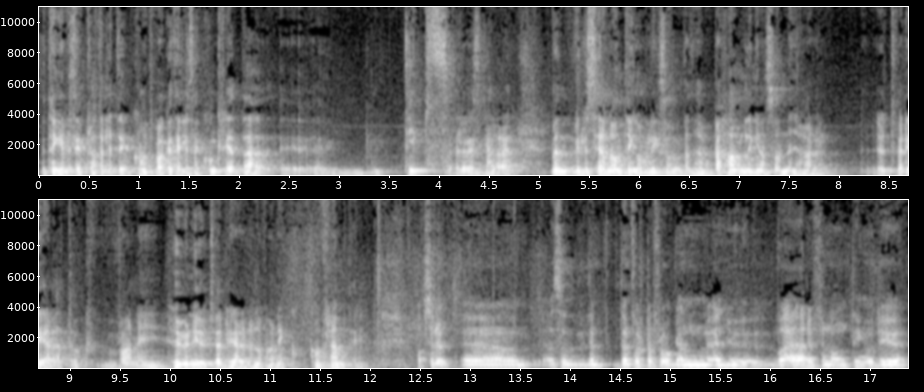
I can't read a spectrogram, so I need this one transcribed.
jag tänker att vi ska prata lite, komma tillbaka till lite konkreta eh, tips, eller vad vi ska kalla det. Men vill du säga någonting om liksom den här behandlingen som ni har utvärderat och vad ni, hur ni utvärderade den och vad ni kom fram till? Absolut. Eh, alltså den, den, första frågan är ju vad är det för någonting? Och det,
